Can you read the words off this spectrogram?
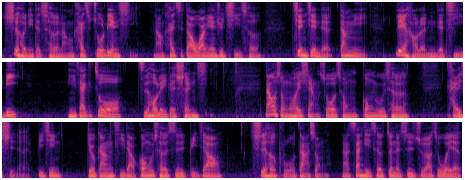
适合你的车，然后开始做练习，然后开始到外面去骑车。渐渐的，当你练好了你的体力，你再做之后的一个升级。那为什么会想说从公路车开始呢？毕竟就刚刚提到，公路车是比较适合普罗大众。那山铁车真的是主要是为了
